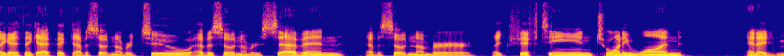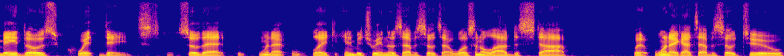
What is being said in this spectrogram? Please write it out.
like I think I picked episode number two, episode number seven, episode number like 15, 21, and I made those quit dates so that when I like in between those episodes, I wasn't allowed to stop. But when I got to episode two,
